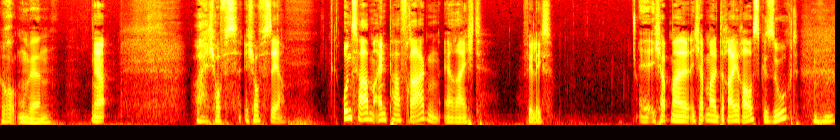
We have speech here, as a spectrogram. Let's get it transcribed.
rocken werden. Ja. Oh, ich hoffe es, ich hoffe sehr. Uns haben ein paar Fragen erreicht, Felix. Äh, ich habe mal, hab mal drei rausgesucht. Mhm.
